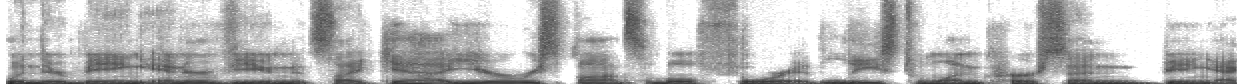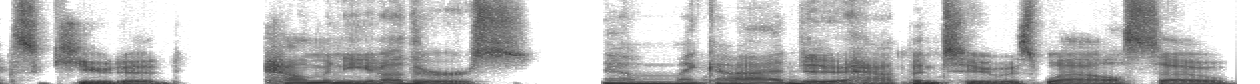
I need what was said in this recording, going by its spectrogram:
when they're being interviewed, and it's like, yeah, you're responsible for at least one person being executed. How many others Oh my God. Did it happen to as well? So,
